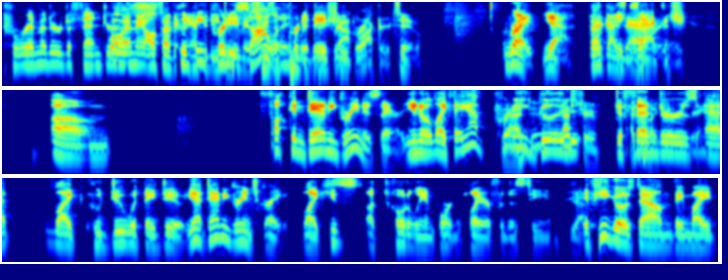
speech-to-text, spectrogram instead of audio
perimeter defenders Well, and they also have could Anthony be pretty Davis, solid who's a pretty with good Avery shot blocker too. Right. Yeah. That guy's exactly. average. Um, fucking Danny Green is there. You know, like they have pretty do- good That's true. I do like defenders at like who do what they do. Yeah, Danny Green's great. Like he's a totally important player for this team. Yeah. If he goes down, they might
